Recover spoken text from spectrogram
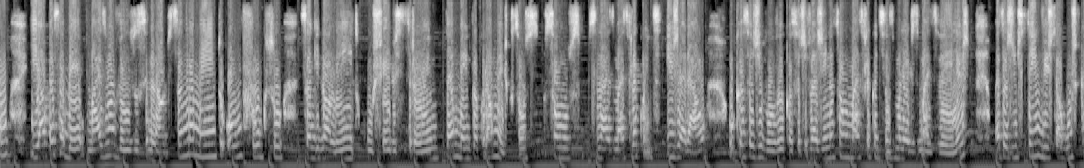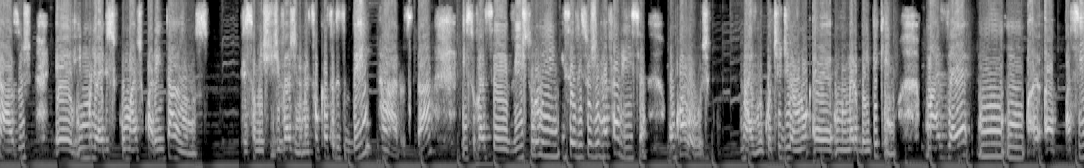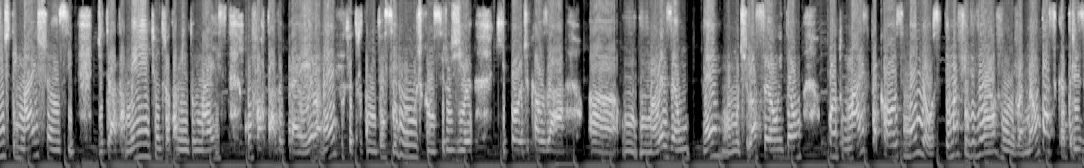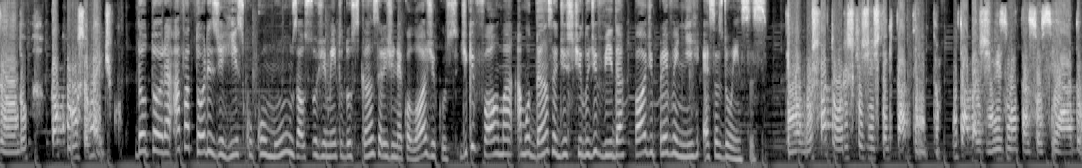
e ao perceber mais uma vez o sinal de sangramento ou um fluxo sanguinolento com cheiro estranho, também procurar o médico. São são os sinais mais frequentes. Em geral, o câncer de vulva e o câncer de vagina são mais frequentes nas mulheres mais velhas, mas a gente tem visto alguns casos é, em mulheres com mais de 40 anos principalmente de vagina, mas são cânceres bem raros, tá? Isso vai ser visto em, em serviços de referência oncológico mas no cotidiano é um número bem pequeno. Mas é um, um, a, a, paciente tem mais chance de tratamento, um tratamento mais confortável para ela, né? Porque o tratamento é cirúrgico, é uma cirurgia que pode causar uh, um, uma lesão, né? Uma mutilação. Então, quanto mais precoce, melhor. Se tem uma ferida na vulva, não está cicatrizando, procura o seu médico. Doutora, há fatores de risco comuns ao surgimento dos cânceres ginecológicos? De que forma a mudança de estilo de vida pode prevenir essas doenças? Tem alguns fatores que a gente tem que estar atenta. O tabagismo está associado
